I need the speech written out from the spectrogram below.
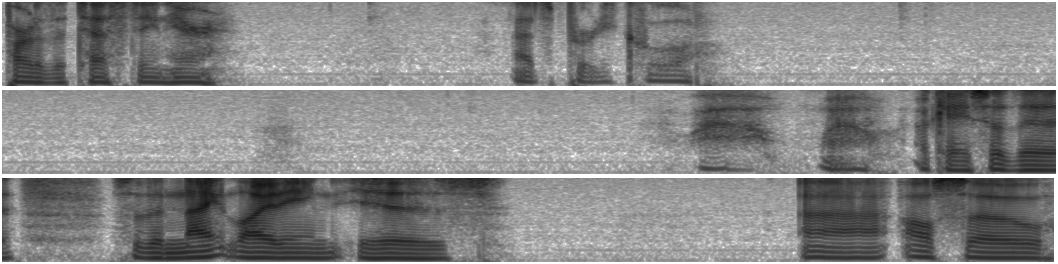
part of the testing here. That's pretty cool. Wow, wow. Okay, so the so the night lighting is uh, also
